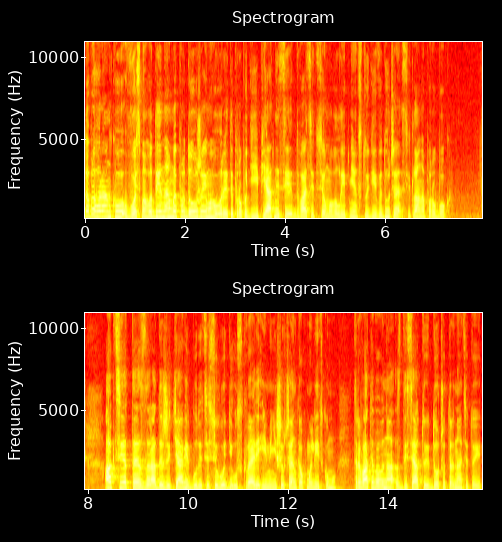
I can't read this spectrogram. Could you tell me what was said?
Доброго ранку, восьма година. Ми продовжуємо говорити про події п'ятниці, 27 липня. В студії ведуча Світлана Поробок. Акція Тест заради життя відбудеться сьогодні у сквері імені Шевченка в Хмельницькому. Триватиме вона з 10 до 14.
